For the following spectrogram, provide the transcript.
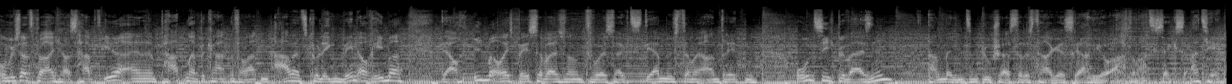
Und wie schaut's bei euch aus? Habt ihr einen Partner, Bekannten, Verwandten, Arbeitskollegen, wen auch immer, der auch immer alles besser weiß und wo ihr sagt, der müsste mal antreten und sich beweisen? Anmelden zum Klugscheißer des Tages, Radio 886 AT.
